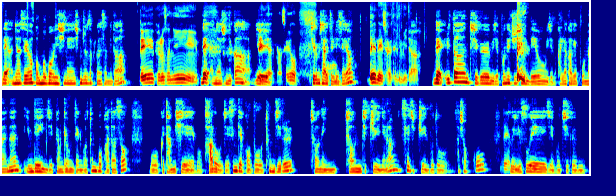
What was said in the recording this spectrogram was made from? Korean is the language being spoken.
네, 안녕하세요. 법무법인심의 심준섭 변호사입니다. 네, 변호사님. 네, 안녕하십니까? 예, 네, 예. 안녕하세요. 지금 잘 어, 들리세요? 네네, 잘 들립니다. 네, 일단 지금 이제 보내주신 내용 이제 간략하게 보면은 임대인 이제 변경된 거 통보 받아서 뭐 그 당시에 뭐 바로 이제 승계 거부 통지를 전, 임- 전 집주인이랑 새 집주인 모두 하셨고 그 네네. 이후에 이제 뭐 지금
